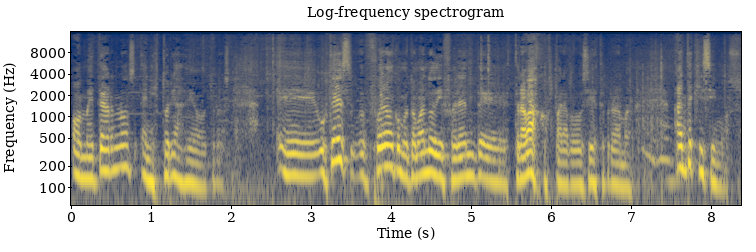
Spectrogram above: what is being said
o meternos en historias de otros. Eh, ustedes fueron como tomando diferentes trabajos para producir este programa. Antes, ¿qué hicimos?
